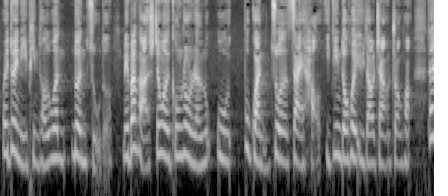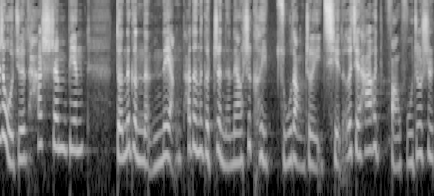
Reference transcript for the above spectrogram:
会对你品头论论足的，没办法，身为公众人物，不管你做的再好，一定都会遇到这样的状况。但是我觉得他身边的那个能量，他的那个正能量是可以阻挡这一切的，而且他仿佛就是。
